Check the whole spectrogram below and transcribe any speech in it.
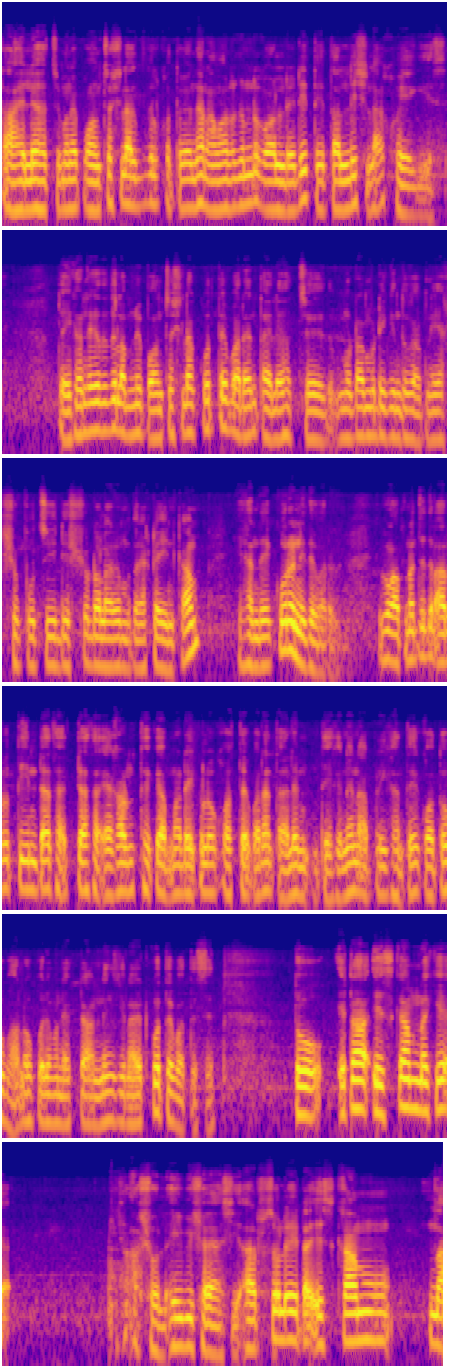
তাহলে হচ্ছে মানে পঞ্চাশ লাখ যদি করতে পারেন ধরেন আমার কিন্তু অলরেডি তেতাল্লিশ লাখ হয়ে গিয়েছে। তো এখান থেকে যদি আপনি পঞ্চাশ লাখ করতে পারেন, তাহলে হচ্ছে মোটামুটি কিন্তু আপনি একশো পঁচিশ, দেড়শো ডলারের মতো একটা ইনকাম এখান থেকে করে নিতে পারবেন। এবং আপনার যদি আরও তিনটা, চারটা অ্যাকাউন্ট থেকে আপনারা এগুলো করতে পারেন, তাহলে দেখে নিন আপনি এখান থেকে কত ভালো পরিমাণে একটা আর্নিং জেনারেট করতে পারতেছেন। তো এটা স্ক্যাম নাকি? আসল, এই বিষয়ে আসি। আসলে এটা স্কাম না,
